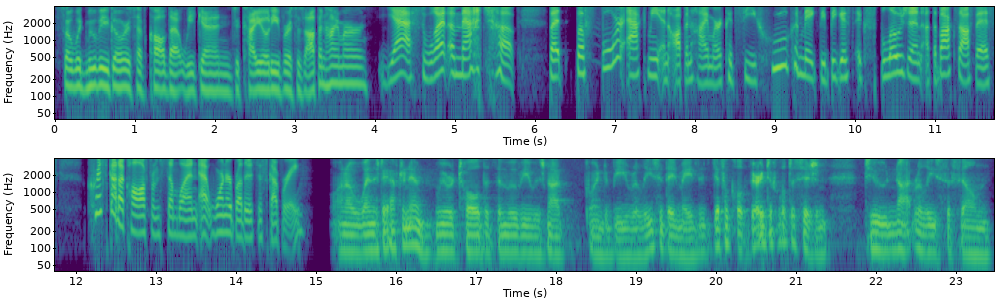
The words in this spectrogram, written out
So, would moviegoers have called that weekend Coyote versus Oppenheimer? Yes, what a matchup. But before Acme and Oppenheimer could see who could make the biggest explosion at the box office, Chris got a call from someone at Warner Brothers Discovery on a Wednesday afternoon. We were told that the movie was not going to be released, that they'd made a difficult, very difficult decision to not release the film.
